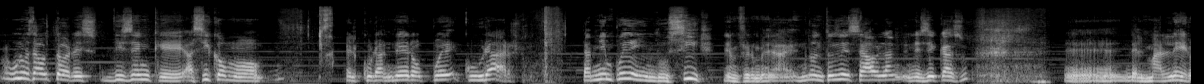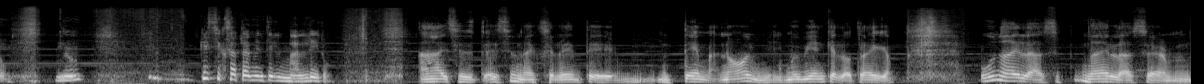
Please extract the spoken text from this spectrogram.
algunos autores dicen que así como el curandero puede curar, también puede inducir enfermedades, ¿no? Entonces hablan, en ese caso, eh, del malero, ¿no? ¿Qué es exactamente el malero? Ah, es, un excelente tema, ¿no? Y muy bien que lo traiga. Una de las, una de las em,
